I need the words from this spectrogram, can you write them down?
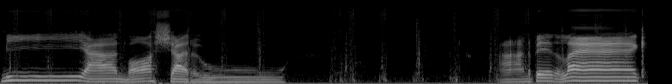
Me and my shadow. And a bit of lag.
